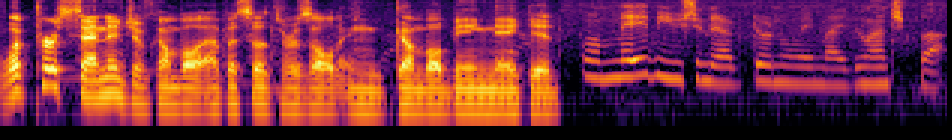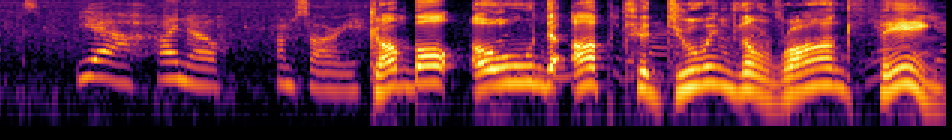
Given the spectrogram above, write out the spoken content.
my. What percentage of Gumball episodes result in Gumball being naked? Well, maybe you shouldn't have thrown away my lunchbox. Yeah, I know. I'm sorry. Gumball owned up to doing the wrong thing.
